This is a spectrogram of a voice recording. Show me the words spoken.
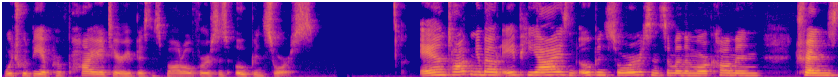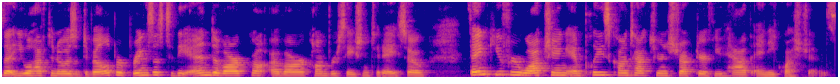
which would be a proprietary business model versus open source. And talking about APIs and open source and some of the more common trends that you'll have to know as a developer brings us to the end of our, of our conversation today. So thank you for watching and please contact your instructor if you have any questions.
